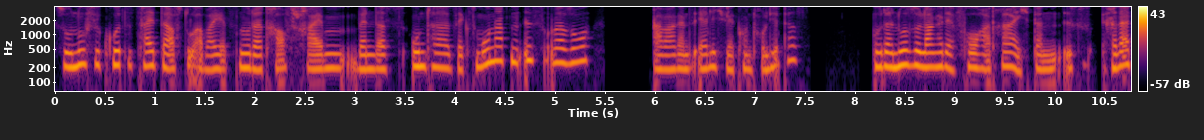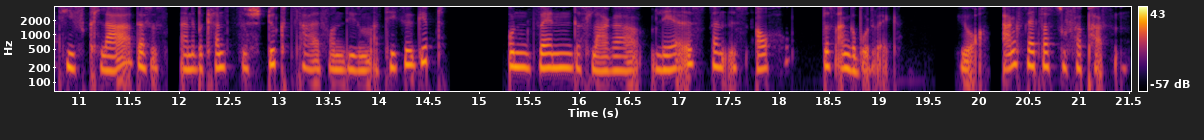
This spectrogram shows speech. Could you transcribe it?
so nur für kurze Zeit darfst du aber jetzt nur da drauf schreiben, wenn das unter sechs Monaten ist oder so. Aber ganz ehrlich, wer kontrolliert das? Oder nur solange der Vorrat reicht, dann ist relativ klar, dass es eine begrenzte Stückzahl von diesem Artikel gibt. Und wenn das Lager leer ist, dann ist auch das Angebot weg. Ja, Angst, etwas zu verpassen.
